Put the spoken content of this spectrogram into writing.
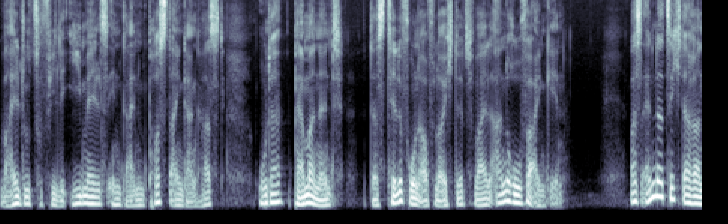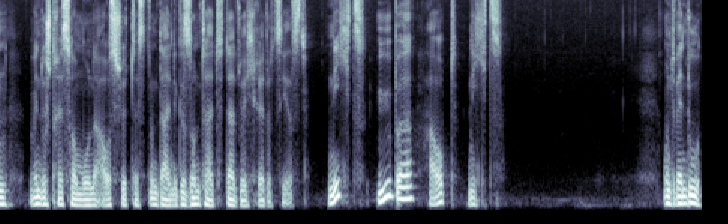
weil du zu viele E-Mails in deinem Posteingang hast oder permanent das Telefon aufleuchtet, weil Anrufe eingehen. Was ändert sich daran, wenn du Stresshormone ausschüttest und deine Gesundheit dadurch reduzierst? Nichts, überhaupt nichts. Und wenn du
